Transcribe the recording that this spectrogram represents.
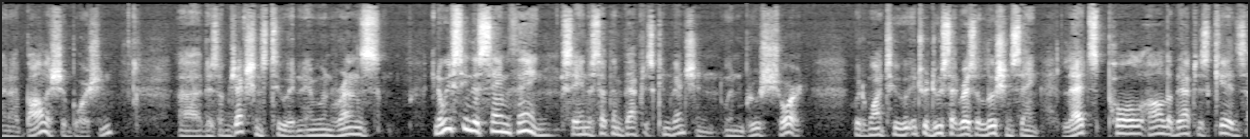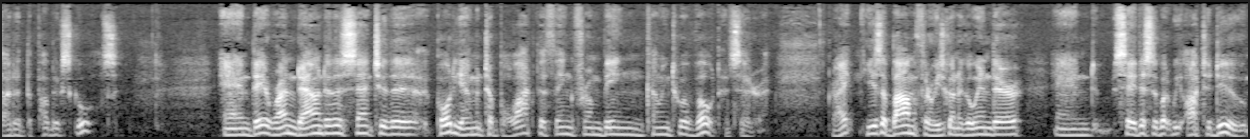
and abolish abortion, uh, there's objections to it, and everyone runs. You know, we've seen the same thing, say, in the Southern Baptist Convention when Bruce Shortt would want to introduce that resolution saying, let's pull all the Baptist kids out of the public schools. And they run down to the to the podium and to block the thing from being coming to a vote, etc. Right? He's a bomb thrower. He's going to go in there and say this is what we ought to do,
